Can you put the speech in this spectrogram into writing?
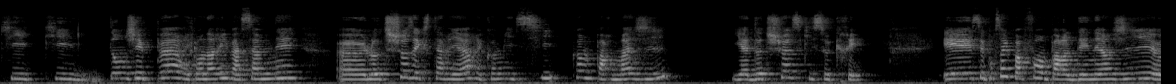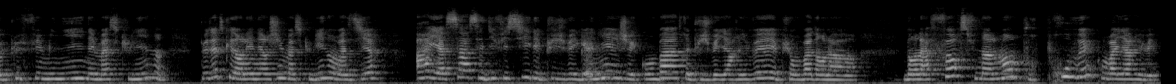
qui, dont j'ai peur et qu'on arrive à s'amener l'autre chose extérieure. Et comme ici, comme par magie, il y a d'autres choses qui se créent. Et c'est pour ça que parfois on parle d'énergie euh, plus féminine et masculine. Peut-être que dans l'énergie masculine, on va se dire Ah, il y a ça, c'est difficile, et puis je vais gagner, je vais combattre, et puis je vais y arriver, et puis on va dans la, dans la force finalement pour prouver qu'on va y arriver.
